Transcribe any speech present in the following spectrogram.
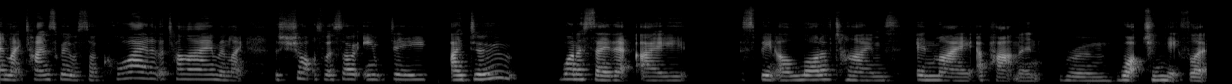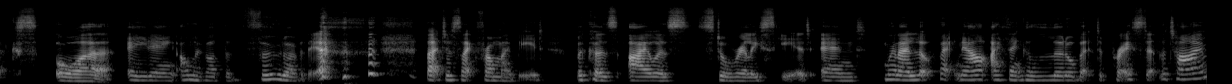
and like Times Square was so quiet at the time, and like the shops were so empty. I do want to say that I spent a lot of times in my apartment room watching Netflix or eating. Oh my God, the food over there. but just like from my bed because I was still really scared. And when I look back now, I think a little bit depressed at the time.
